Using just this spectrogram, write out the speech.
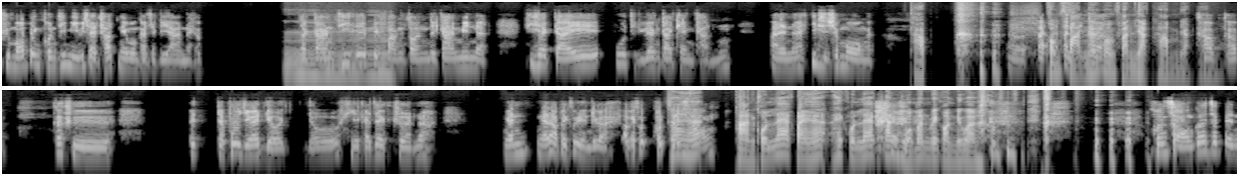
คือหมอเป็นคนที่มีวิสัยทัศน์ในวงการจักรยานนะครับแต่การที่ได้ไปฟังตอนในการมินเนี่ยที่เฮียไกด์พูดถึงเรื่องการแข่งขัน อะไรนะ24ชั่วโมงอะครับเอออะความฝันอันนั้นะนก็ความฝันอยากทำอยากครับทำครับ ก็คือเอ๊ะแต่พูดเยอะเดี๋ยวเดี๋ยวเฮียกายจะเขินเนอะงั้นงั้นเอาไปคนอื่นดีกว่าเอาไปคนคนคนใช่ที่สฮะองผ่านคนแรกไปฮะ ให้คนแรกตั้งหัวมันไปก่อนดีกว่าครับคนสองก็จะเป็น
